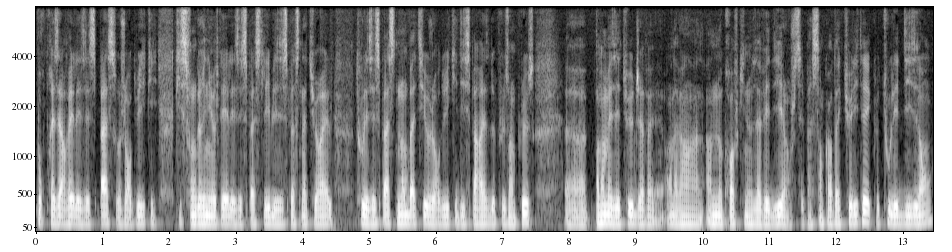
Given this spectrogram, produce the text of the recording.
pour préserver les espaces aujourd'hui qui, qui, se font grignoter, les espaces libres, les espaces naturels, tous les espaces non bâtis aujourd'hui qui disparaissent de plus en plus. Euh, pendant mes études, on avait un, de nos profs qui nous avait dit, alors je ne sais pas si c'est encore d'actualité, que tous les 10 ans,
